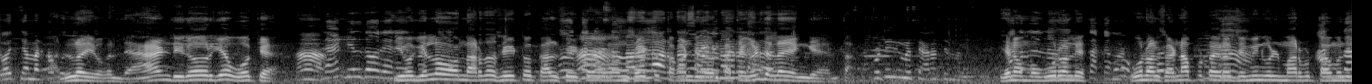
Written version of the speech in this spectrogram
ಯೋಚನೆ ಮಾಡ್ಕೊಂಡು ಇವಾಗ ಲ್ಯಾಂಡ್ ಇರೋರಿಗೆ ಓಕೆ ಇವಾಗ ಎಲ್ಲೋ ಒಂದು ಅರ್ಧ ಸೀಟು ಕಾಲು ಸೀಟು ಒಂದ್ ಸೀಟು ತಗೊಂಡಿರೋ ಕಥೆಗಳ್ದೆಲ್ಲ ಹೆಂಗೆ ಅಂತ ಏನೋ ಊರಲ್ಲಿ ಊರಲ್ಲಿ ಸಣ್ಣ ಪುಟ್ಟ ಇರೋ ಜಮೀನುಗಳ್ನ ಮಾರ್ಬಿಟ್ಟು ತಗೊಂಬಂದು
